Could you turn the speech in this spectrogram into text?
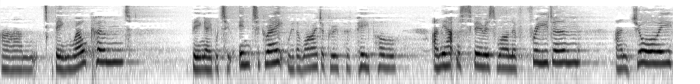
um, being welcomed, being able to integrate with a wider group of people, and the atmosphere is one of freedom and joy,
